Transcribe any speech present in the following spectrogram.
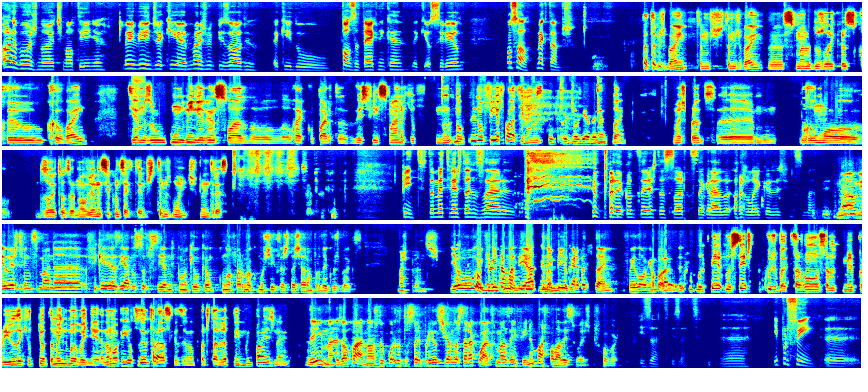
Ora, boas noites, maltinha. Bem-vindos aqui a mais um episódio aqui do Pausa Técnica, daqui ao Cirilo. Gonçalo, como é que estamos? Tá, estamos bem, estamos, estamos bem. A semana dos Lakers correu, correu bem. Tivemos um, um domingo abençoado ao, Parte deste fim de semana, que eu não, não, eu não fui a Fátima, mas correu demasiadamente bem. Mas pronto, uh, rumo ao 18 ou 19, já nem sei quantos é que temos. Temos muitos, não interessa. Pinto, também tiveste a rezar para acontecer esta sorte sagrada aos Lakers este fim de semana? Não, eu este fim de semana fiquei aziado o suficiente com, aquilo, com a forma como os Sixers deixaram perder com os Bucks. Mas pronto, eu, eu fiquei tão aziado que nem vi o garbage time, fui logo embora. O, o sexto que os Bucks estavam lançando no primeiro período, aquilo tinha o tamanho de uma banheira. Normal que aquilo tudo entrasse, quer dizer, não pode estar a pedir muito mais, não é? Sim, mas opá, nós do, do terceiro período chegamos a estar a quatro, mas enfim, não vamos falar disso hoje, por favor. Exato, exato. Uh, e por fim, uh,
